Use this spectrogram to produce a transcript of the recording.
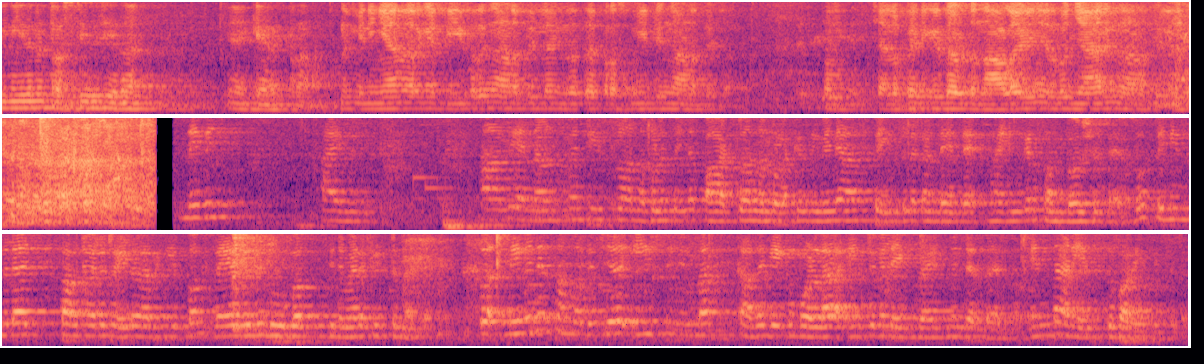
വിനീതിനെ ട്രസ്റ്റ് ചെയ്ത് ചെയ്ത ക്യാരക്ടറാണ് മിനിങ്ങാന്ന് ഇറങ്ങിയ ടീച്ചറും കാണത്തില്ല ഇന്നത്തെ പ്രസ് മീറ്റും കാണത്തില്ല. അപ്പം ചിലപ്പോൾ എനിക്ക് ഡൗട്ട് നാളെ കഴിഞ്ഞ് ചിലപ്പോൾ ഞാനും കാണത്തില്ല. ആദ്യം അനൗൺസ്മെന്റ് ടീച്ചർ വന്നപ്പോഴും പിന്നെ പാട്ട് വന്നപ്പോഴൊക്കെ നിവിനെ ആ സ്പേസിൽ കണ്ട് എന്റെ ഭയങ്കര സന്തോഷമുണ്ടായിരുന്നു പിന്നെ ഇന്നലെ പറഞ്ഞ പോലെ ട്രെയിലർ ഇറങ്ങിയപ്പം വേറൊരു രൂപം സിനിമയുടെ കിട്ടുന്നുണ്ട്. അപ്പൊ നിവിനെ സംബന്ധിച്ച് ഈ സിനിമ കഥ കേൾക്കുമ്പോഴുള്ള ഏറ്റവും വലിയ എക്സൈറ്റ്മെന്റ് എന്തായിരുന്നു? എന്താണ് യെസ് പറയിപ്പിച്ചത്?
